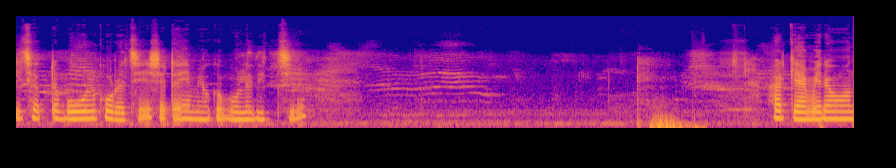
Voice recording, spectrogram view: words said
কিছু একটা বোল করেছে, সেটাই আমি ওকে বলে দিচ্ছি। আর ক্যামেরা অন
